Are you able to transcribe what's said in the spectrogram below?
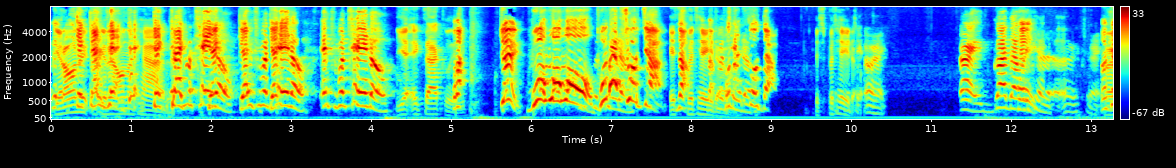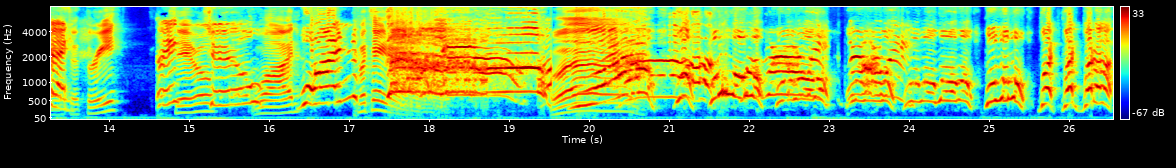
get on it. Get, on the pad. get, get, Potato. Get, It's potato. It's potato. Yeah, exactly. What? Dude, whoa, whoa, whoa! Put that sword down. It's no, potato. Put that sword down. It's potato. All right. All right. Glad that Hey. we can. Okay. Okay. right, so three, Three, two, two, one. one. Potato. Wow! Whoa! Whoa! Whoa! Whoa! Whoa! Whoa! Whoa! Whoa! Whoa! Whoa! Whoa! Whoa! Run! Run! Run! Run!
